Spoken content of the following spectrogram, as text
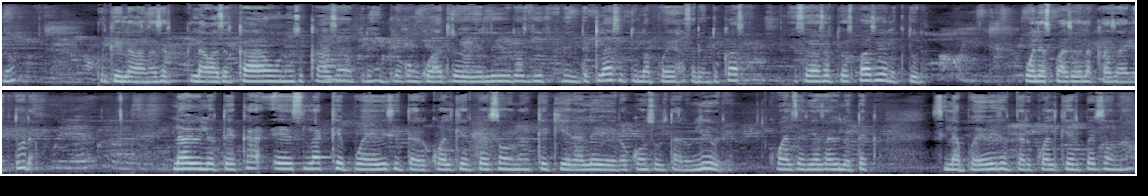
¿no? Porque la, van a hacer, la va a hacer cada uno en su casa, por ejemplo, con cuatro o diez libros de diferente clase, tú la puedes hacer en tu casa. Ese va a ser tu espacio de lectura o el espacio de la casa de lectura. La biblioteca es la que puede visitar cualquier persona que quiera leer o consultar un libro. ¿Cuál sería esa biblioteca? Si la puede visitar cualquier persona,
